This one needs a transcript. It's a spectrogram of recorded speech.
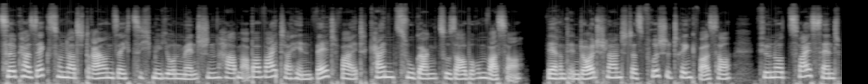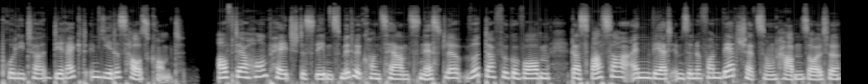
Circa 663 Millionen Menschen haben aber weiterhin weltweit keinen Zugang zu sauberem Wasser, während in Deutschland das frische Trinkwasser für nur 2 Cent pro Liter direkt in jedes Haus kommt. Auf der Homepage des Lebensmittelkonzerns Nestle wird dafür geworben, dass Wasser einen Wert im Sinne von Wertschätzung haben sollte,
